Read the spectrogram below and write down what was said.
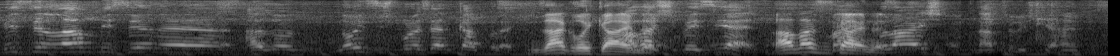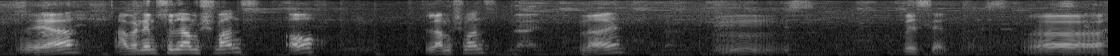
Bisschen Lamm, bisschen, äh, also 90% Kalbfleisch. Sag ruhig Aber Geheimnis. speziell. Aber was ist Mein Geheimnis? Fleisch, natürlich Geheimnis. Ja? Aber nimmst du Lammschwanz auch? Lammschwanz? Nein. Nein? Hm. Bisschen. Ah.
